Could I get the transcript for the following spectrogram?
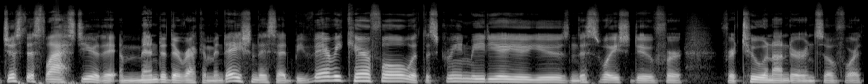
Just this last year, they amended their recommendation. They said be very careful with the screen media you use, and this is what you should do for for two and under and so forth.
